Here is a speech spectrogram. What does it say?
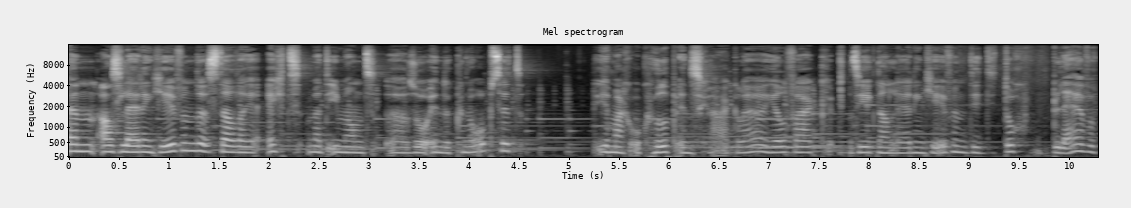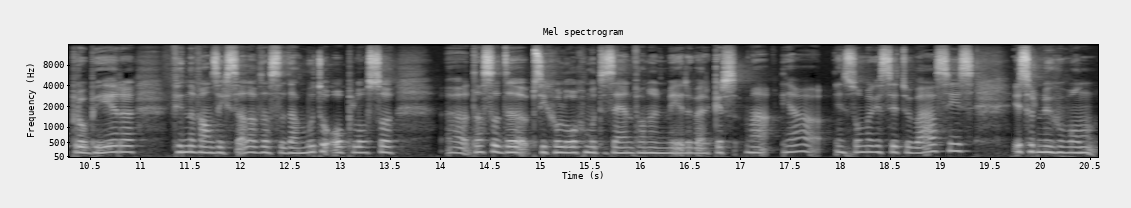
En als leidinggevende, stel dat je echt met iemand uh, zo in de knoop zit, je mag ook hulp inschakelen. Heel vaak zie ik dan leidinggevenden die, toch blijven proberen, vinden van zichzelf dat ze dat moeten oplossen. Uh, dat ze de psycholoog moeten zijn van hun medewerkers. Maar ja, in sommige situaties is er nu gewoon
